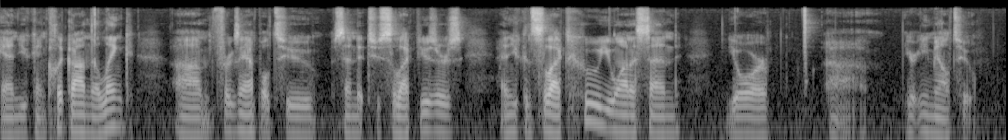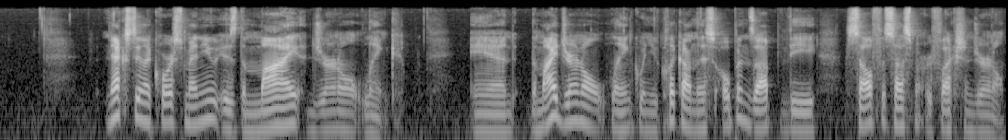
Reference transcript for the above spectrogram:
And you can click on the link, um, for example, to send it to select users, and you can select who you want to send your, uh, your email to. Next in the course menu is the My Journal link. And the My Journal link, when you click on this, opens up the Self-Assessment Reflection Journal.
